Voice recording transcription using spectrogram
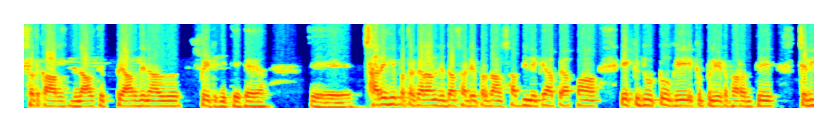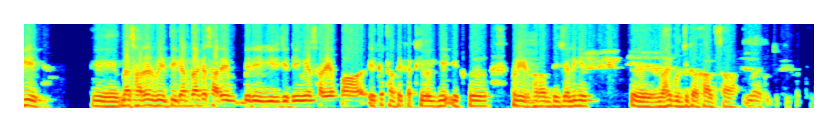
ਸਤਿਕਾਰ ਦੇ ਨਾਲ ਤੇ ਪਿਆਰ ਦੇ ਨਾਲ ਭੇਟ ਕੀਤੇ ਗਏ ਆ। ਤੇ ਸਾਰੇ ਹੀ ਪੱਤਰਕਾਰਾਂ ਨੂੰ ਜਿੱਦਾਂ ਸਾਡੇ ਪ੍ਰਧਾਨ ਸਾਹਿਬ ਜੀ ਨੇ ਕਿਹਾ ਪਿਆ ਆਪਾਂ ਇੱਕ ਇਕਜੁੱਟ ਹੋ ਕੇ ਇੱਕ ਪਲੇਟਫਾਰਮ ਤੇ ਚੱਲੀਏ। ਤੇ ਮੈਂ ਸਾਰਿਆਂ ਨੂੰ ਬੇਨਤੀ ਕਰਦਾ ਕਿ ਸਾਰੇ ਮੇਰੇ ਵੀਰ ਜਿੰਨੇ ਵੀ ਆ, ਸਾਰੇ ਆਪਾਂ ਇੱਕ ਥਾਂ ਤੇ ਇਕੱਠੇ ਹੋਈਏ ਇੱਕ ਪਲੇਟਫਾਰਮ ਤੇ ਚੱਲੀਏ। ਤੇ ਵਾਹਿਗੁਰੂ ਜੀ ਕਾ ਖਾਲਸਾ। ਵਾਹਿਗੁਰੂ ਜੀ ਕੀ ਫਤਿਹ।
